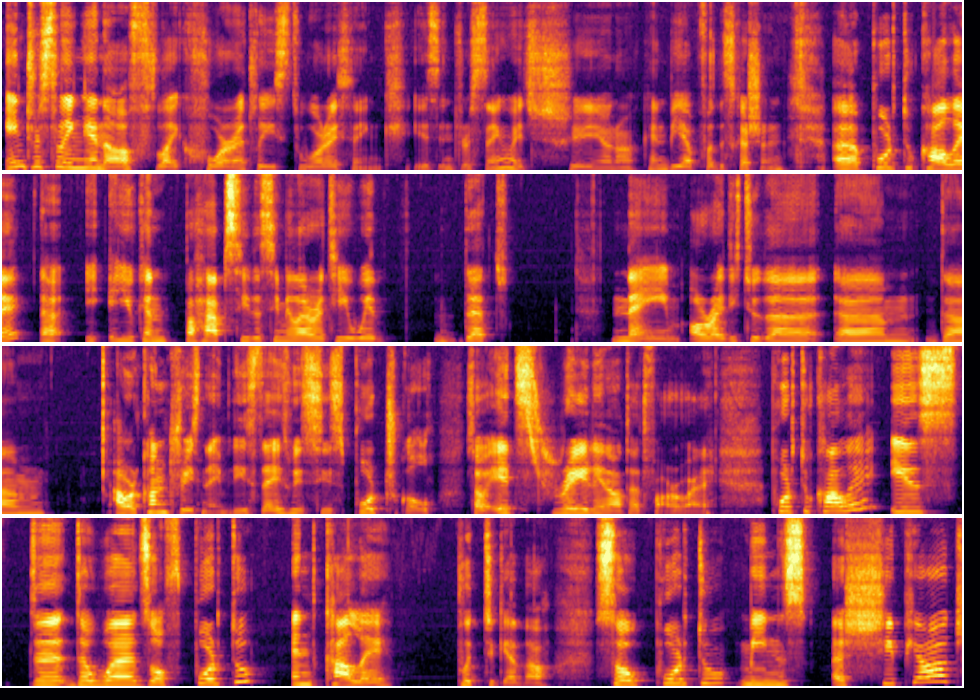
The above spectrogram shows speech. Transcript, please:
interesting enough, like, or at least what I think is interesting, which, you know, can be up for discussion, uh, Portucale, uh, y- you can perhaps see the similarity with that name already to the, um, the, um, our country's name these days, which is Portugal. So it's really not that far away. Portucale is the, the words of Porto and Cale put together. So Porto means a shipyard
